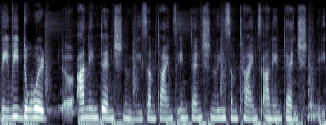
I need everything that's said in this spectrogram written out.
we, we do it uh, unintentionally sometimes intentionally sometimes unintentionally.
